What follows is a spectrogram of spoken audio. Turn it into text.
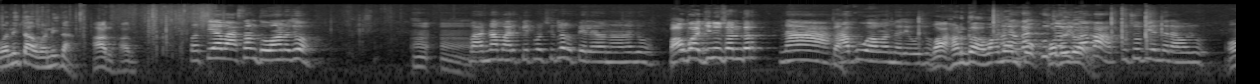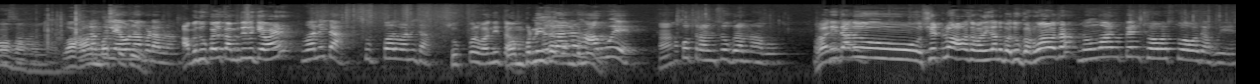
વનિતા વનિતા. સારું સારું પછી આ વાસણ ધોવાનું જો. હા હા. બહારના માર્કેટમાં કેટલા રૂપિયા લેવાના જો? પાવભાજીનું છે અંદર? ના આબુ અંદર જો. વાહણ ગવાનો આમ અને થઈ બી બાપા પૂછો બી અંદર આવો છો ઓહો વાહણ મસ્ત લેવું પડે આપણે આ બધું કઈ કંપની કહેવાય? Vanita super Vanita. Super Vanita. Company છે કંપની આબુ એ આખો ત્રણસો ગ્રામ નો આબુ. વનિતાનું કેટલું આવે છે? વનિતાનું બધું ઘણું આવે છે? નવ્વાણું રૂપિયા છ વસ્તુ આવે છે આખું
